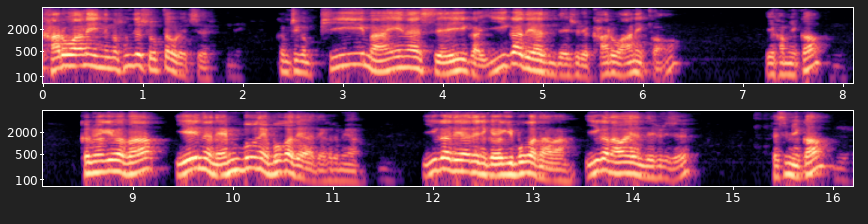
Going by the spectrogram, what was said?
가로 안에 있는 건 손댈 수 없다고 그랬지? 네. 그럼 지금 B-A가 2가 돼야 된다, 이 소리야. 가로 안에 거. 이해 갑니까? 그럼 여기 봐봐. 얘는 n분의 뭐가 돼야 돼, 그러면? 2가 돼야 되니까 여기 뭐가 나와? 2가 나와야 된다, 이 소리지? 됐습니까? 네.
